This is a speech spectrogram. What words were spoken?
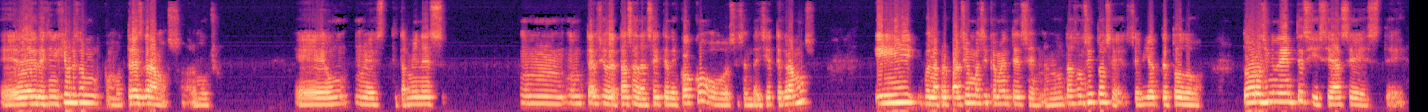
Eh, de, de, jengibre son como 3 gramos, a lo mucho. Eh, un, este, también es un, un, tercio de taza de aceite de coco o 67 gramos. Y pues la preparación básicamente es en, en un tazoncito, se, se, vierte todo, todos los ingredientes y se hace este,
